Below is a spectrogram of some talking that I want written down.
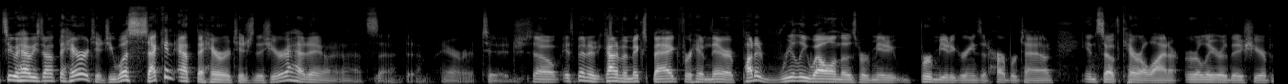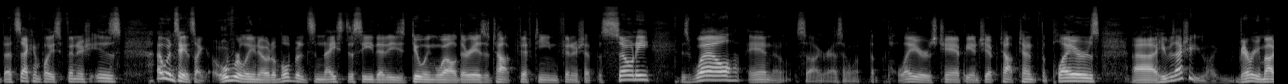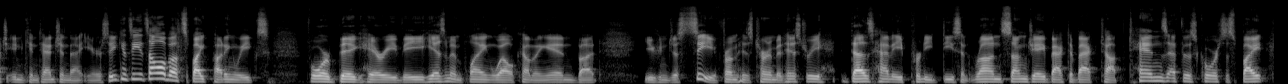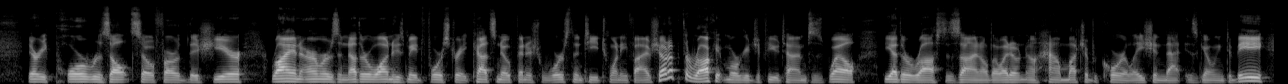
Let's see how he's done at the Heritage. He was second at the Heritage this year. Had a, that's uh, the Heritage. So it's been a, kind of a mixed bag for him there. Putted really well on those Bermuda, Bermuda greens at Harbour Town in South Carolina earlier this year. But that second place finish is, I wouldn't say it's like overly notable, but it's nice to see that he's doing well. There is a top 15 finish at the Sony as well. And oh, Sawgrass, I want the Players Championship, top 10 at the Players. Uh, he was actually like very much in contention that year. So you can see it's all about spike putting weeks for Big Harry V. He hasn't been playing well coming in, but you can just see from his tournament history, does have a pretty decent run. Sungjae back to back top 10s at this course, despite very poor results so far this year. Ryan Armour is another one who's made four straight cuts, no finish worse than T25. Showed up at the Rocket Mortgage a few times as well, the other Ross design, although I don't know how much of a correlation that is going to be.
